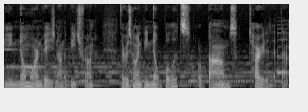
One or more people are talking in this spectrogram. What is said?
be no more invasion on the beachfront, there was going to be no bullets or bombs targeted at them.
